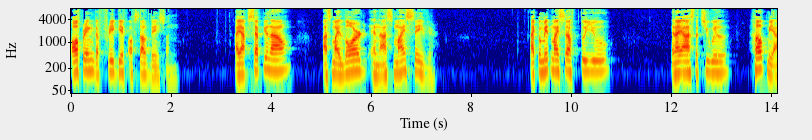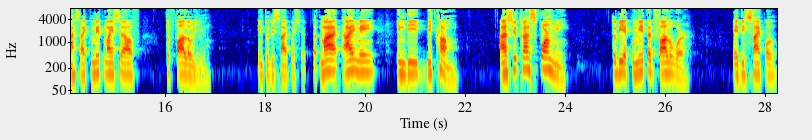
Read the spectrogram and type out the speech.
offering the free gift of salvation. I accept you now as my Lord and as my Savior. I commit myself to you and I ask that you will help me as I commit myself to follow you into discipleship, that my, I may indeed become, as you transform me to be a committed follower, a disciple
